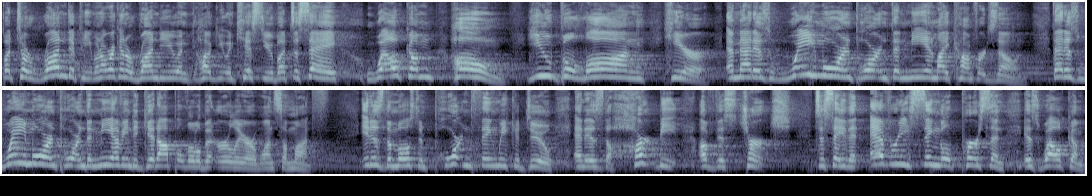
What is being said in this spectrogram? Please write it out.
but to run to people. We're not going to run to you and hug you and kiss you, but to say, Welcome home. You belong here. And that is way more important than me in my comfort zone. That is way more important than me having to get up a little bit earlier once a month. It is the most important thing we could do and is the heartbeat of this church to say that every single person is welcome,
